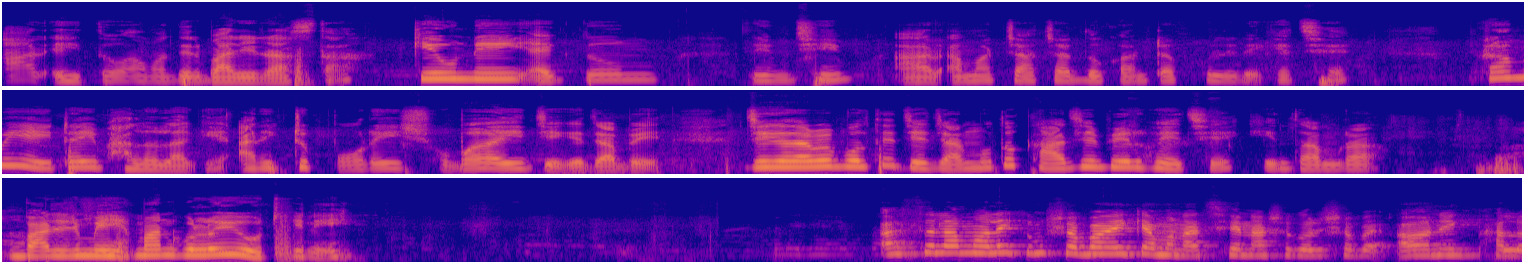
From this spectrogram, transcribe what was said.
আর এই তো আমাদের বাড়ির রাস্তা। কেউ নেই, একদম ঝিমঝিম। আর আমার চাচার দোকানটা খুলে রেখেছে। গ্রামে এইটাই ভালো লাগে। আর একটু পরেই সবাই জেগে যাবে। জেগে যাবে বলতে যে যার মতো কাজে বের হয়েছে, কিন্তু আমরা বাড়ির মেহমানগুলোই উঠিনি। আসসালামু আলাইকুম সবাই, কেমন আছেন? আশা করি সবাই অনেক ভালো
